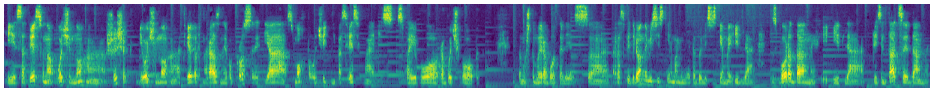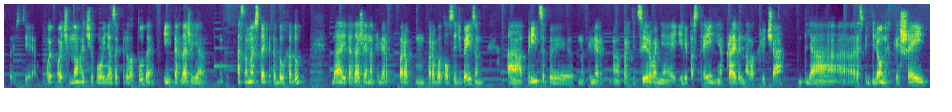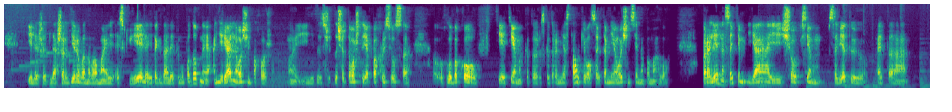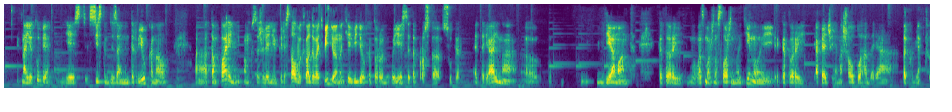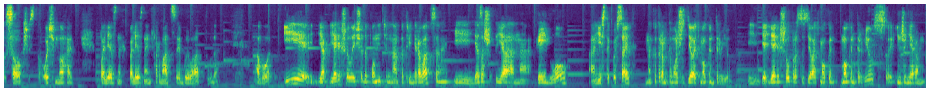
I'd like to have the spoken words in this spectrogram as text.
И, соответственно, очень много шишек и очень много ответов на разные вопросы я смог получить непосредственно из своего рабочего опыта. Потому что мы работали с а, распределенными системами, это были системы и для сбора данных, и, и для презентации данных. То есть э, очень много чего я закрыл оттуда. И тогда же я... Ну, основной стек это был Hadoop, да, и тогда же я, например, поработал с HBase, а принципы, например, а, партицирования или построения правильного ключа для распределенных кэшей или же для шардированного MySQL и так далее и тому подобное, они реально очень похожи. Ну, и за счет того, что я погрузился глубоко в те темы, которые, с которыми я сталкивался, это мне очень сильно помогло. Параллельно с этим я еще всем советую, это на YouTube есть System Design Interview канал. А, там парень, он, к сожалению, перестал выкладывать видео, но те видео, которые у него есть, это просто супер. Это реально э, диамант, который, возможно, сложно найти, но и который, опять же, я нашел благодаря документу сообщества. Очень много полезных, полезной информации было оттуда. А вот. И я, я решил еще дополнительно потренироваться, и я, заш... я на Gain Law а, есть такой сайт, на котором ты можешь сделать мок-интервью. И я, я решил просто сделать мок-интервью с инженером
